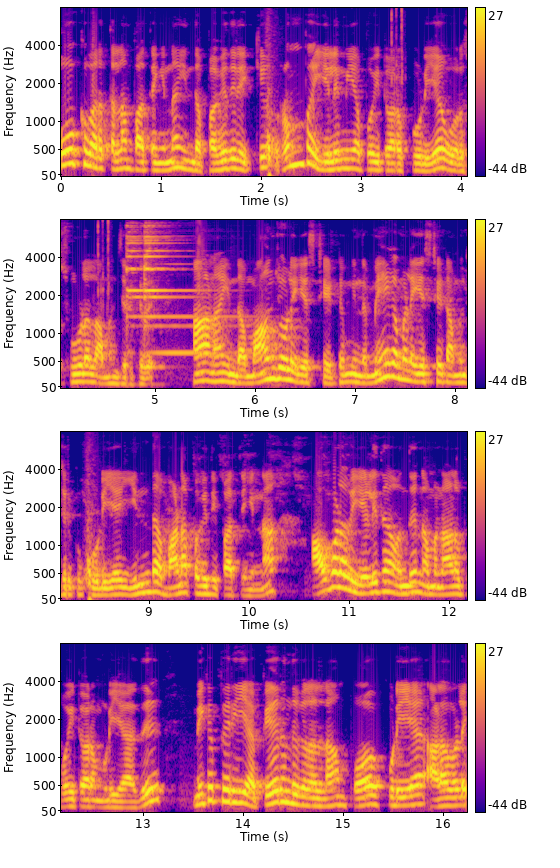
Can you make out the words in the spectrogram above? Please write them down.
போக்குவரத்தெல்லாம் பார்த்தீங்கன்னா இந்த பகுதிக்கு ரொம்ப எளிமையாக போயிட்டு வரக்கூடிய ஒரு சூழல் அமைஞ்சிருக்குது. ஆனால் இந்த மாஞ்சோலை எஸ்டேட்டும் இந்த மேகமலை எஸ்டேட் அமைஞ்சிருக்கக்கூடிய இந்த வனப்பகுதி பார்த்தீங்கன்னா அவ்வளவு எளிதாக வந்து நம்மளால போயிட்டு வர முடியாது. மிகப்பெரிய பேருந்துகள் எல்லாம் போகக்கூடிய அளவில்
